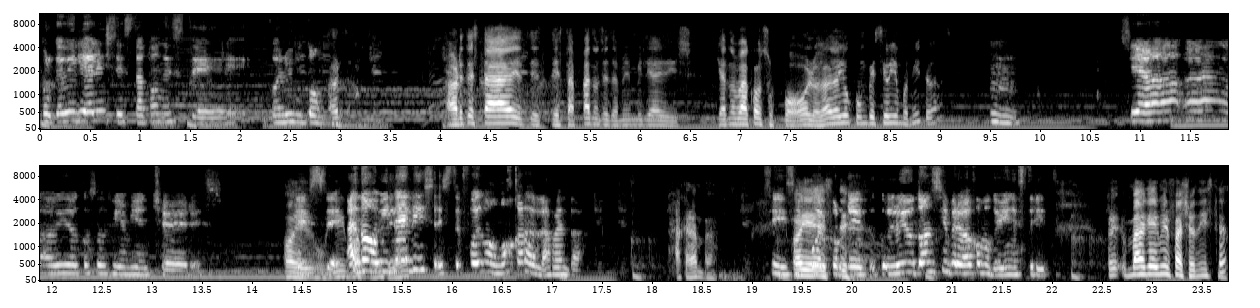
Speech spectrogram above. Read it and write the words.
porque Billie Eilish está con este, con Louis Vuitton. Ahorita, ahorita está des- destapándose también Billie Eilish. Ya no va con su polo, con un vestido bien bonito, ¿eh? Mm. Sí, ha, ha habido cosas bien, bien chéveres. Oye, Este, ah, no, bien. Billie Eilish este, fue con Oscar de la Renta. Ah, caramba. Sí, sí, Oye, fue, este- porque Louis Vuitton siempre va como que bien street. Eh, ¿Más gamer fashionista?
